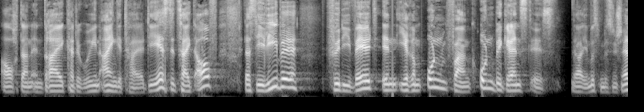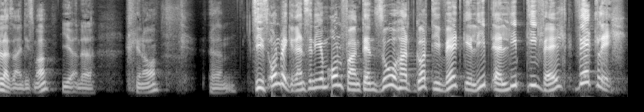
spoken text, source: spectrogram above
auch dann in drei Kategorien eingeteilt. Die erste zeigt auf, dass die Liebe für die Welt in ihrem Umfang unbegrenzt ist. Ja, ihr müsst ein bisschen schneller sein diesmal. Hier an der, genau. Ähm, sie ist unbegrenzt in ihrem Umfang, denn so hat Gott die Welt geliebt. Er liebt die Welt wirklich.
